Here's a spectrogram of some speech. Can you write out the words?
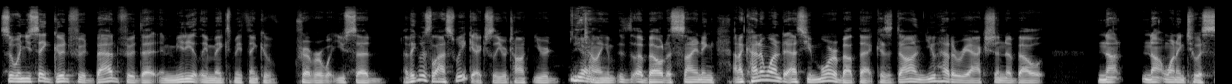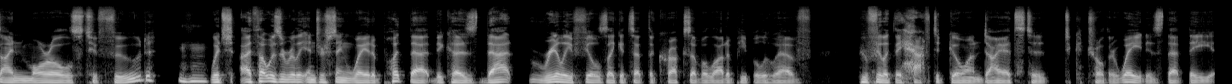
So when you say good food, bad food, that immediately makes me think of Trevor. What you said, I think it was last week. Actually, you're talking, you were Yeah. telling him about assigning, and I kind of wanted to ask you more about that because Don, you had a reaction about not not wanting to assign morals to food, Mhm. which I thought was a really interesting way to put that because that really feels like it's at the crux of a lot of people who have who feel like they have to go on diets to to control their weight. Is that they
